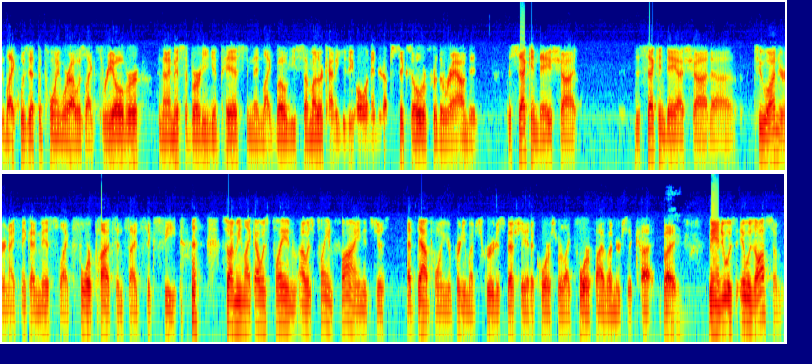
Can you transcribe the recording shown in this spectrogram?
like was at the point where I was like three over and then I miss a birdie and get pissed and then like bogey some other kind of easy hole and ended up six over for the round and the second day shot the second day I shot uh two under and I think I missed like four putts inside six feet. so I mean like I was playing I was playing fine. It's just at that point you're pretty much screwed, especially at a course where like four or five unders the cut. But man, it was it was awesome.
